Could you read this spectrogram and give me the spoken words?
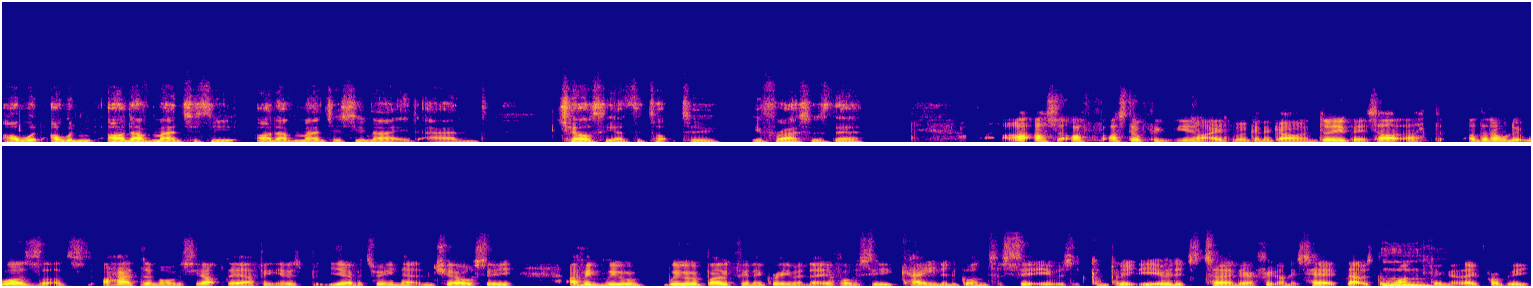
I would, I would, I'd have Manchester, I'd have Manchester United and Chelsea as the top two if Rice was there. I, I, I still think United were going to go and do bits. I, I, I don't know what it was. I, I, had them obviously up there. I think it was yeah between that and Chelsea. I think mm. we were we were both in agreement that if obviously Kane had gone to City, it was completely it would have turned everything on its head. That was the mm. one thing that they probably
